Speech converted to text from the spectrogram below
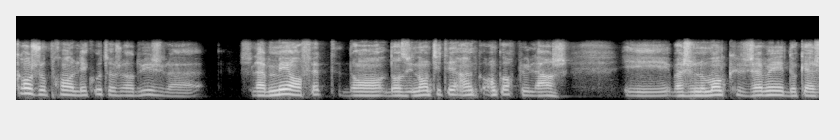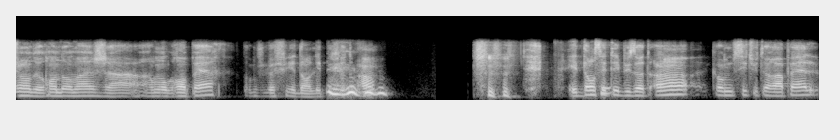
quand je prends l'écoute aujourd'hui, je la, je la mets en fait dans, dans une entité encore plus large. Et ben, je ne manque jamais d'occasion de rendre hommage à mon grand-père, comme je le fais dans l'épisode 1. Et dans cet épisode 1, comme si tu te rappelles,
